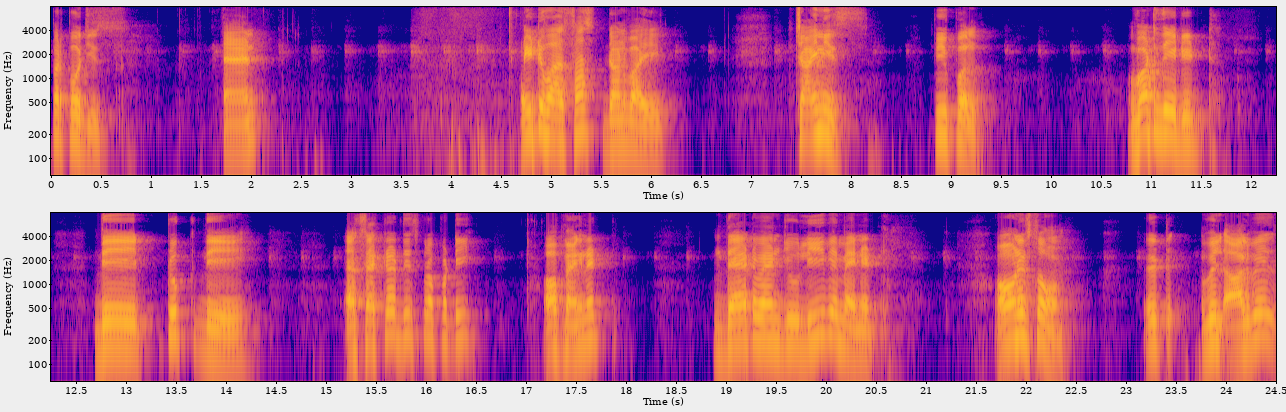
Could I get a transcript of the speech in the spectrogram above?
purposes and it was first done by Chinese people. What they did, they took the extracted this property of magnet that when you leave a magnet on its own it will always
